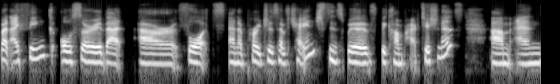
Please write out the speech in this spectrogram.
But I think also that our thoughts and approaches have changed since we've become practitioners. Um, and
